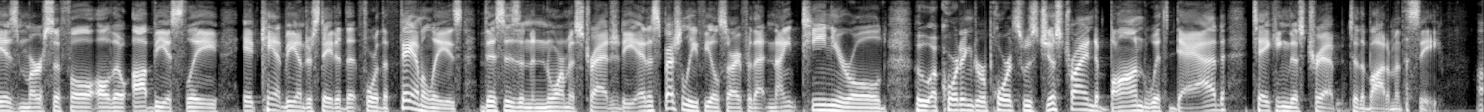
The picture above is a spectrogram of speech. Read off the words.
is merciful, although obviously it can't be understated that for the families, this is an enormous tragedy. And especially feel sorry for that 19 year old who, according to reports, was just trying to bond with dad taking this trip to the bottom of the sea. Uh,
